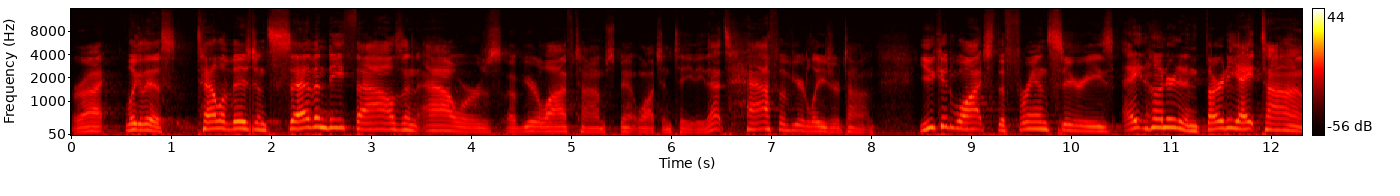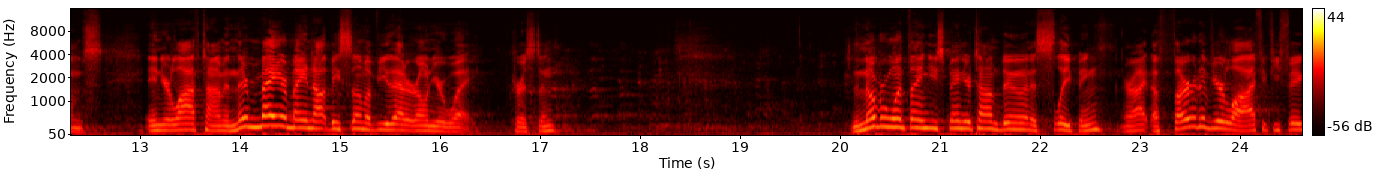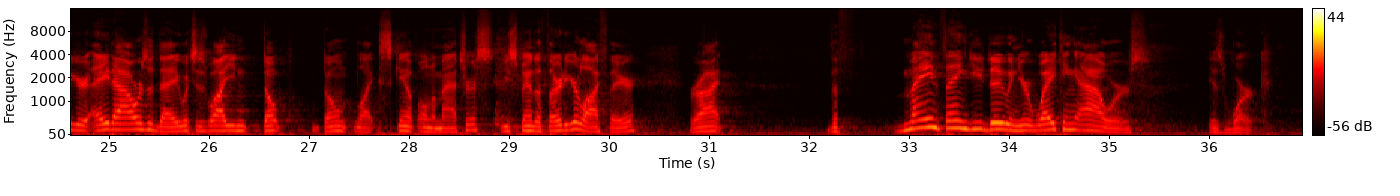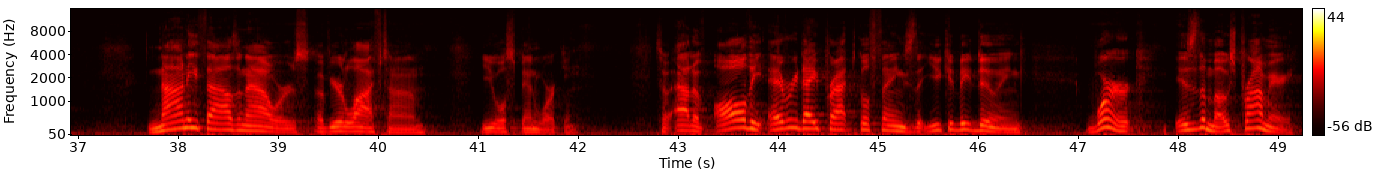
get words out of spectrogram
right? Look at this television 70,000 hours of your lifetime spent watching TV. That's half of your leisure time. You could watch the Friends series 838 times in your lifetime, and there may or may not be some of you that are on your way, Kristen. The number one thing you spend your time doing is sleeping, all right? A third of your life, if you figure eight hours a day, which is why you don't, don't like skimp on a mattress, you spend a third of your life there right? The main thing you do in your waking hours is work. 90,000 hours of your lifetime you will spend working. So, out of all the everyday practical things that you could be doing, work is the most primary.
